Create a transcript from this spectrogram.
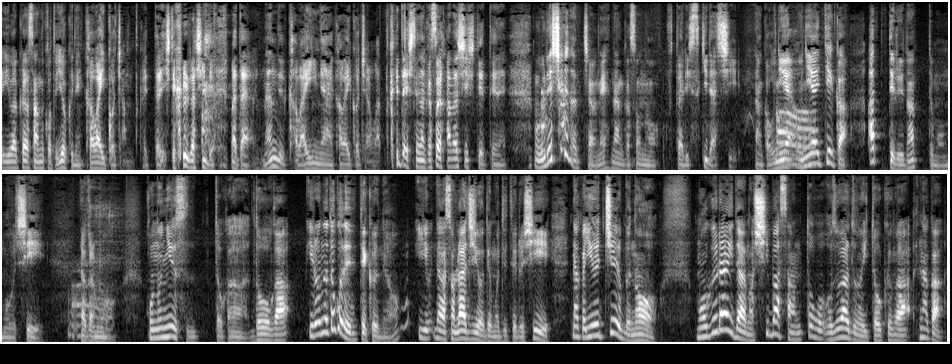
岩倉さんのことよくね、可愛い子ちゃんとか言ったりしてくるらしいんで、また、なんで可愛いな、可愛い子ちゃんは、とか言ったりして、なんかそういう話しててね、もう嬉しくなっちゃうね。なんかその二人好きだし、なんかお似合い、お似合いっていうか、合ってるなっても思うし、だからもう、このニュースとか動画、いろんなとこで出てくるのよ。いだからそのラジオでも出てるし、なんか YouTube のモグライダーの柴さんとオズワルドの伊藤くんが、なんか、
